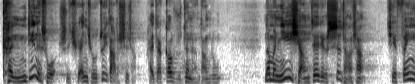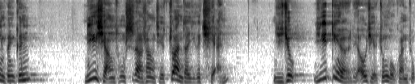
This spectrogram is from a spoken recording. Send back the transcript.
肯定的说是全球最大的市场，还在高速增长当中。那么你想在这个市场上去分一杯羹，你想从市场上去赚到一个钱，你就一定要了解中国观众，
